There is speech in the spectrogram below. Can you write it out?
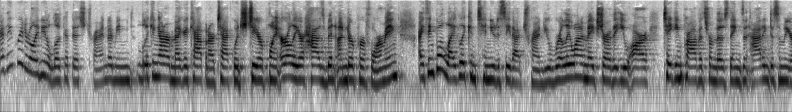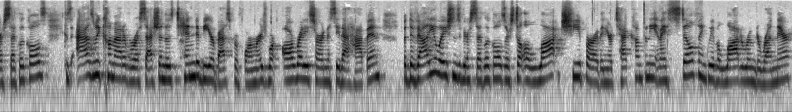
I think we really need to look at this trend. I mean, looking at our mega cap and our tech, which to your point earlier has been underperforming, I think we'll likely continue to see that trend. You really want to make sure that you are taking profits from those things and adding to some of your cyclicals, because as we come out of a recession, those tend to be your best performers. We're already starting to see that happen, but the valuations of your cyclicals are still a lot cheaper than your tech company, and I still think we have a lot of room to run there.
